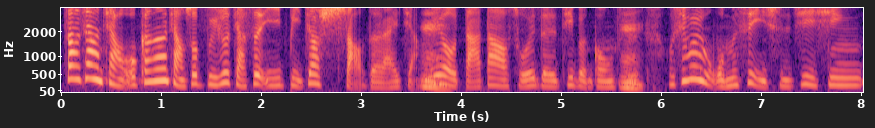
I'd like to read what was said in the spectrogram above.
照这样讲，我刚刚讲说，比如说，假设以比较少的来讲，没有达到所谓的基本工资，我是因为我们是以实际薪，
